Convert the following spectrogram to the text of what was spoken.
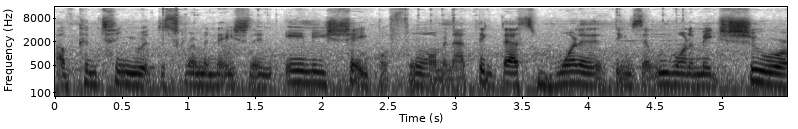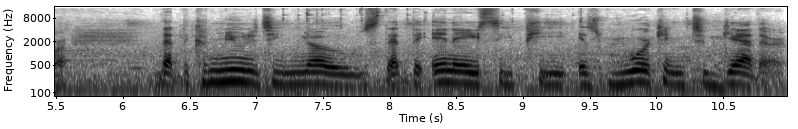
of continued discrimination in any shape or form. And I think that's one of the things that we want to make sure that the community knows that the NAACP is working together.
